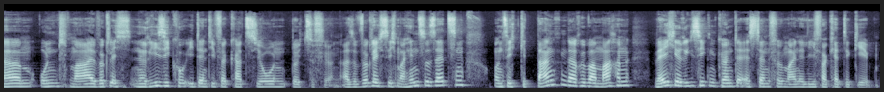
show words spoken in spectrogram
ähm, und mal wirklich eine Risikoidentifikation durchzuführen. Also wirklich sich mal hinzusetzen und sich Gedanken darüber machen, welche Risiken könnte es denn für meine Lieferkette geben.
